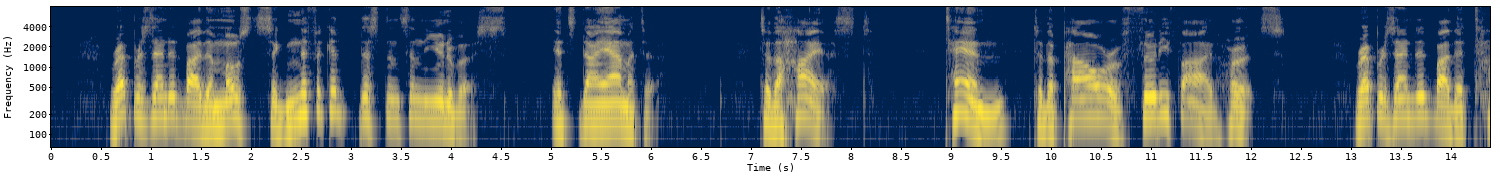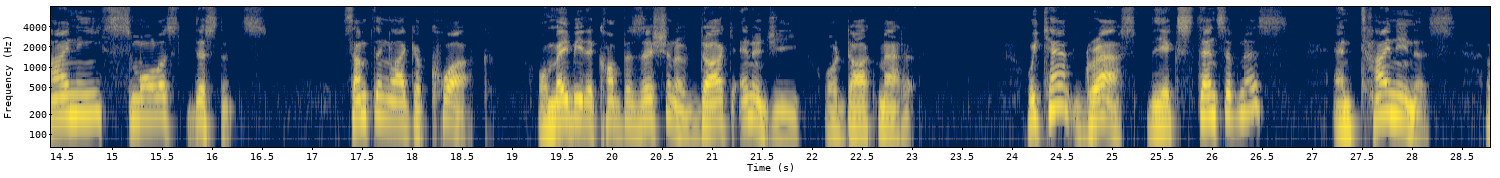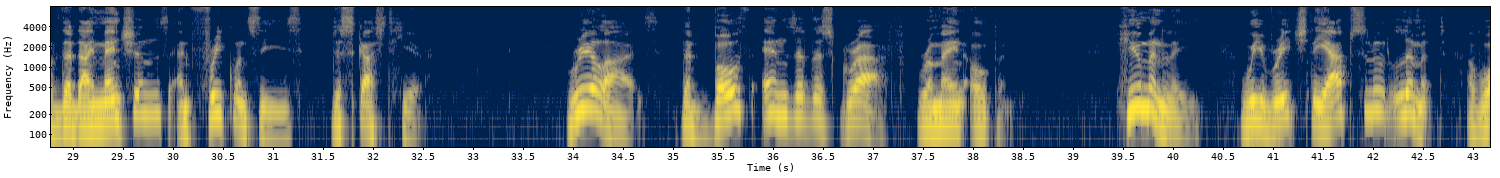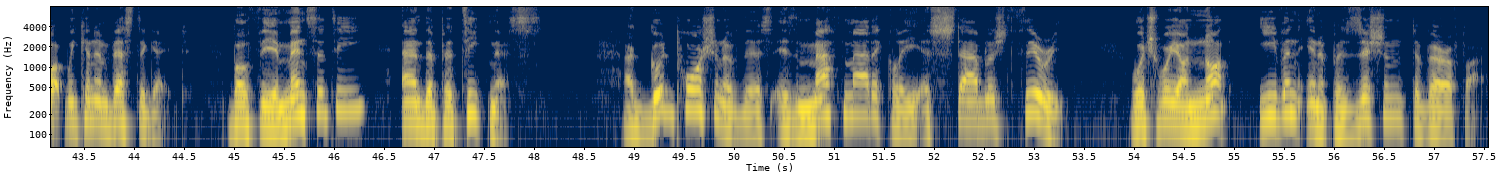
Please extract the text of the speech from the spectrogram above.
represented by the most significant distance in the universe, its diameter, to the highest, 10 to the power of 35 hertz, represented by the tiny smallest distance, something like a quark, or maybe the composition of dark energy or dark matter. We can't grasp the extensiveness and tininess of the dimensions and frequencies discussed here. Realize that both ends of this graph remain open. Humanly, we've reached the absolute limit of what we can investigate, both the immensity and the petiteness. A good portion of this is mathematically established theory which we are not even in a position to verify.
